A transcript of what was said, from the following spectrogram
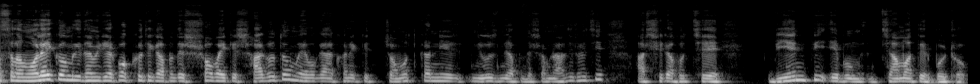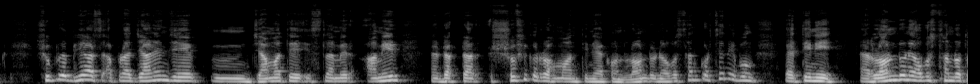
আসসালামু আলাইকুম। রিধা মিডিয়ার পক্ষ থেকে আপনাদের সবাইকে স্বাগতম এবং এখন একটি চমৎকার নিয়ে নিউজ নিয়ে আপনাদের সামনে হাজির হয়েছি, আর সেটা হচ্ছে বিএনপি এবং জামাতের বৈঠক। সুপ্রভিয়ার্স আপনারা জানেন যে জামাতে ইসলামের আমির ডক্টর শফিকুর রহমান তিনি এখন লন্ডনে অবস্থান করছেন এবং তিনি লন্ডনে অবস্থানরত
